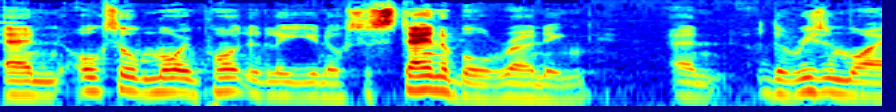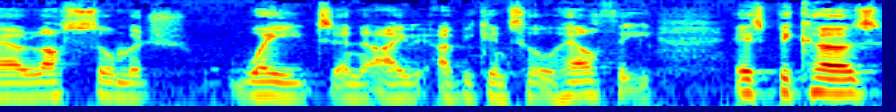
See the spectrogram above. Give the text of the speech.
and also more importantly, you know, sustainable running. And the reason why I lost so much weight and I, I became so healthy is because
